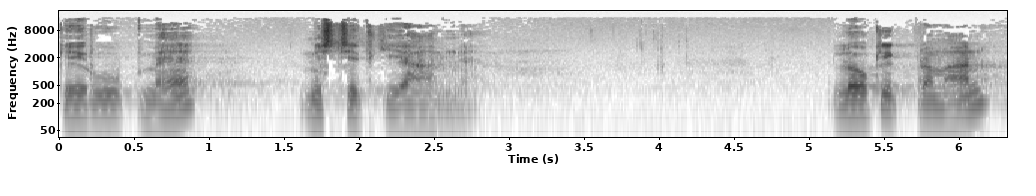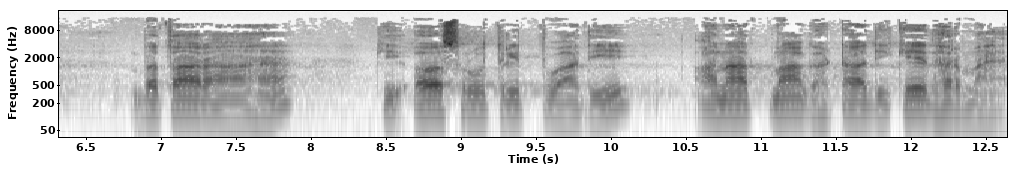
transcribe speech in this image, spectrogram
के रूप में निश्चित किया हमने। लौकिक प्रमाण बता रहा है कि अश्रोतृत्वादि अनात्मा घटादि के धर्म है।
